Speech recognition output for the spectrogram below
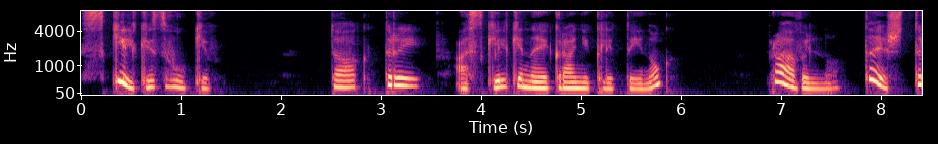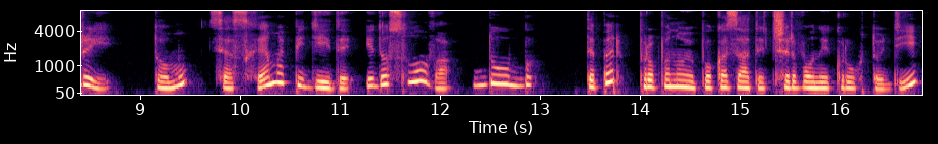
скільки звуків? Так, три. А скільки на екрані клітинок? Правильно, теж три. Тому ця схема підійде і до слова дуб. Тепер пропоную показати червоний круг тоді,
